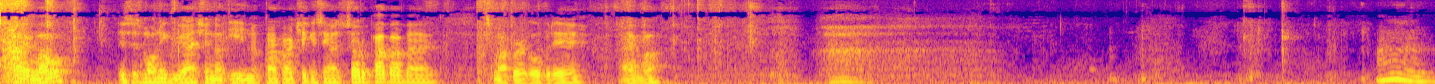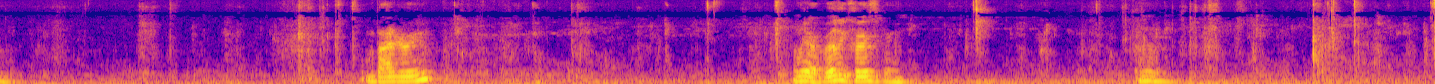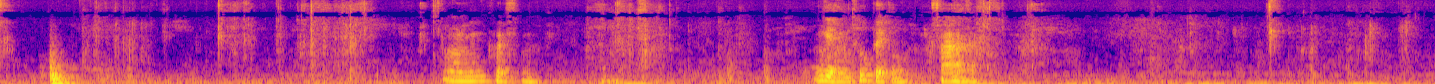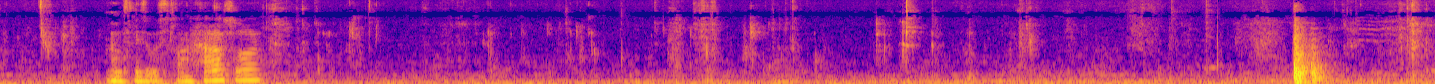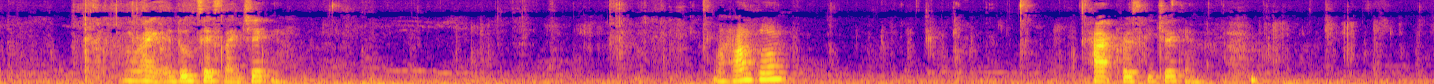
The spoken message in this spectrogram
All right, Mo. This is Monique reaction to eating a Popeye chicken sandwich. Show the Popeye bag. It's my burger over there. All right, Mo. Mmm. Buttery. Yeah, really crispy. Mmm. Really crispy. You gave me two pickles. Fine. Let's with some hot sauce. Right, it do taste like chicken. A hot sauce. Hot crispy chicken.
